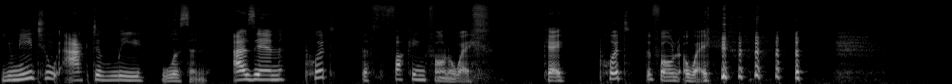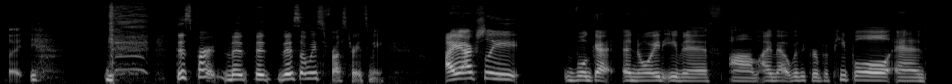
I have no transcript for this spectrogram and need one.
You need to actively listen, as in, put the fucking phone away. okay? Put the phone away. this part, the, the, this always frustrates me. I actually will get annoyed even if um, I'm out with a group of people and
